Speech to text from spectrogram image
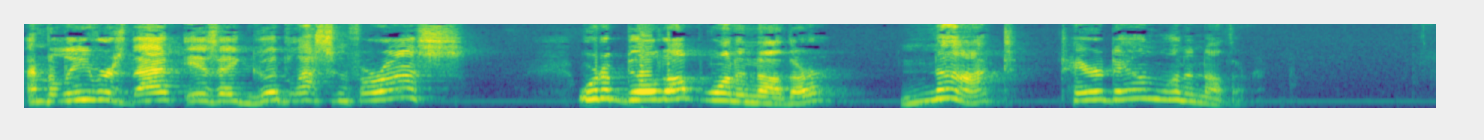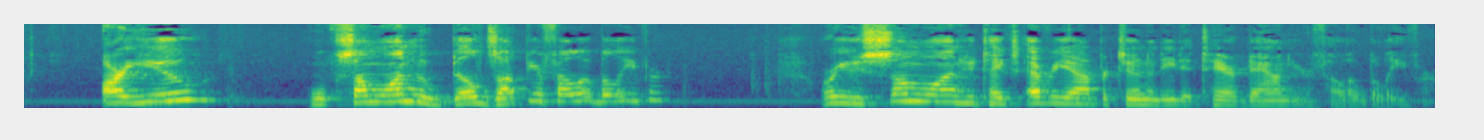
And believers, that is a good lesson for us. We're to build up one another, not tear down one another. Are you someone who builds up your fellow believer? Or are you someone who takes every opportunity to tear down your fellow believer?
